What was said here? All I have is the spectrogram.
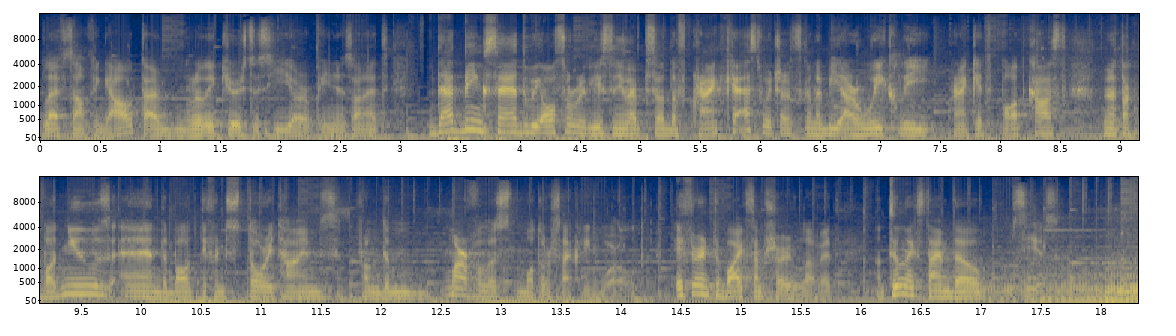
left something out, I'm really curious to see your opinions on it. That being said, we also released a new episode of KRANKCast, which is gonna be our weekly KRANKiT podcast. We're gonna talk about news and about different story times from the Marvel marvelous motorcycling world. If you're into bikes, I'm sure you'll love it. Until next time though, see you soon.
